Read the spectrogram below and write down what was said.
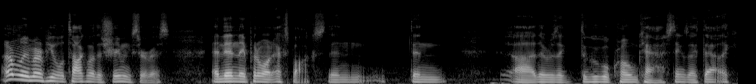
I don't really remember people talking about the streaming service. And then they put them on Xbox. Then then uh, there was like the Google Chromecast, things like that. Like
